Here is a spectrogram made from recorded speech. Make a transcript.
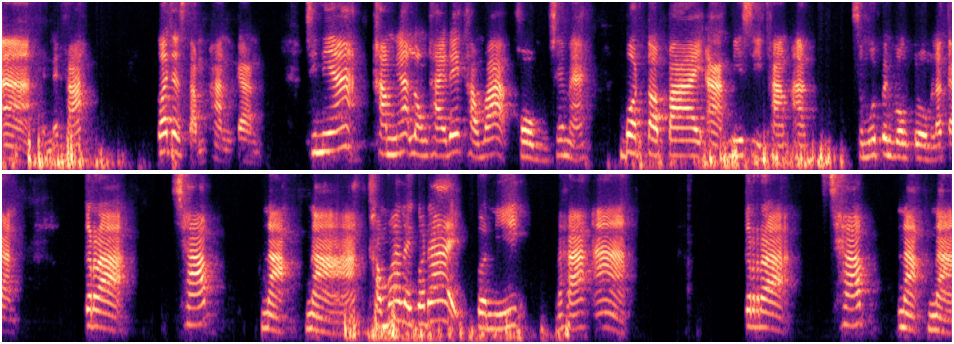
อ่าเห็นไหมคะ ก็จะสัมพันธ์กัน ทีเนี้ยคำเนี้ยลงท้ายด้วยคำว่าคมใช่ไหมบทต่อไปอะมีสี่คำอะสมมุติเป็นวงกลมแล้วกัน กระชับ หนักหนาคำว่าอะไรก็ได้ตัวนี้นะคะอ่ากระชับ หนักหนา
